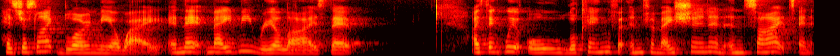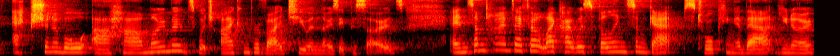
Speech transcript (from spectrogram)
has just like blown me away. And that made me realize that I think we're all looking for information and insights and actionable aha moments, which I can provide to you in those episodes. And sometimes I felt like I was filling some gaps talking about, you know,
